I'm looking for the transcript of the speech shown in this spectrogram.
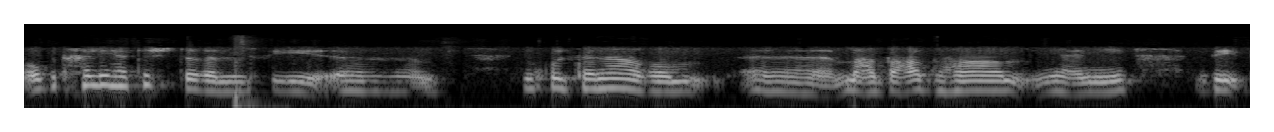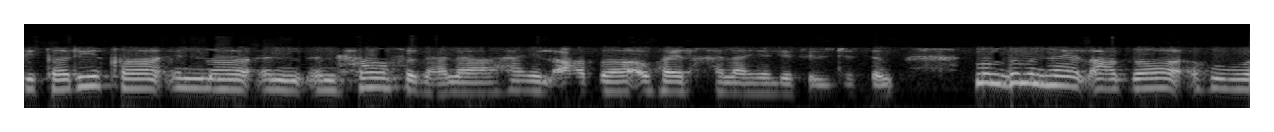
وبتخليها تشتغل في آه، نقول تناغم آه، مع بعضها يعني بطريقة إن نحافظ على هاي الأعضاء أو هاي الخلايا اللي في الجسم. من ضمن هاي الأعضاء هو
